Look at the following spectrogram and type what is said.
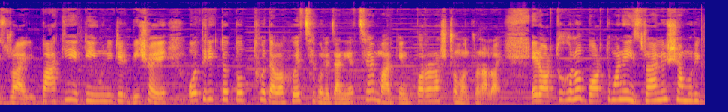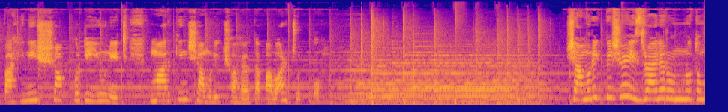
ইসরায়েল। বাকি একটি ইউনিটের বিষয়ে অতিরিক্ত তথ্য দেওয়া হয়েছে বলে জানিয়েছে মার্কিন পররাষ্ট্র মন্ত্রণালয়। এর অর্থ হল, বর্তমানে ইসরায়েলের সামরিক বাহিনীর সবকটি ইউনিট মার্কিন সামরিক সহায়তা পাওয়ার যোগ্য। সামরিক বিষয়ে ইসরায়েলের অন্যতম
